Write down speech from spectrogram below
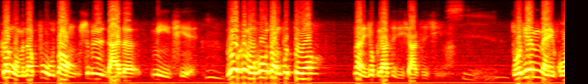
跟我们的互动是不是来的密切？嗯，如果跟我们互动不多，那你就不要自己吓自己嘛。是。昨天美国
